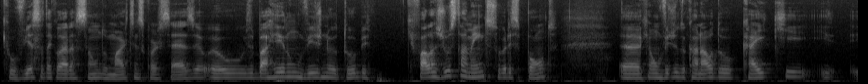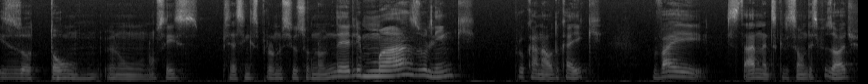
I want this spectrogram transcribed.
que eu vi essa declaração do Martin Scorsese, eu, eu esbarrei num vídeo no YouTube que fala justamente sobre esse ponto, uh, que é um vídeo do canal do Kaique Isoton, eu não, não sei se é assim que se pronuncia o sobrenome dele, mas o link para o canal do Kaique vai estar na descrição desse episódio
